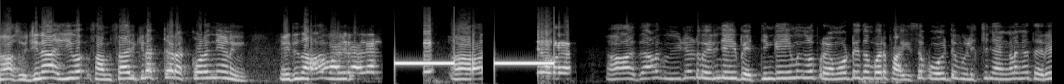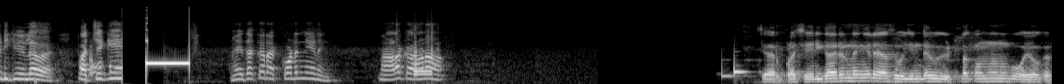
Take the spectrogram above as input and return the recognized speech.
ആ സുജിന ഈ സംസാരിക്കണൊക്കെ റെക്കോർഡ് തന്നെയാണ്. ഇത് നാളെ ആ ഇത് നാളെ വീഡിയോ ആയിട്ട് വരും ചെയ്യും. ബെറ്റിംഗ് ഗെയിം നിങ്ങൾ പ്രൊമോട്ട് ചെയ്ത പോലെ പൈസ പോയിട്ട് വിളിച്ച് ഞങ്ങൾ അങ്ങനെ തെറി അടിക്കണില്ല പച്ചക്ക് ഇതൊക്കെ റെക്കോർഡ് തന്നെയാണ്. നാളെ കാണാം. ചെറുപ്പശ്ശേരിക്കാരുണ്ടെങ്കിൽ ആ സുജിന്റെ വീട്ടിലൊക്കെ ഒന്ന് പോയി നോക്ക്.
